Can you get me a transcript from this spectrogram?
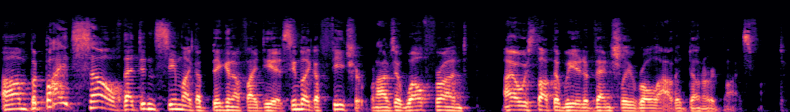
Um, but by itself, that didn't seem like a big enough idea. It seemed like a feature. When I was at Wealthfront, I always thought that we would eventually roll out a donor advised fund,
